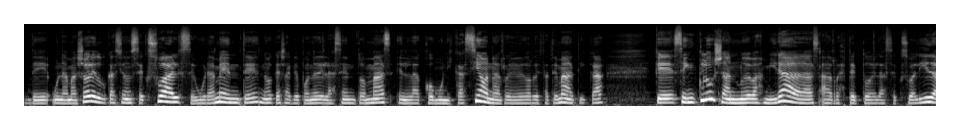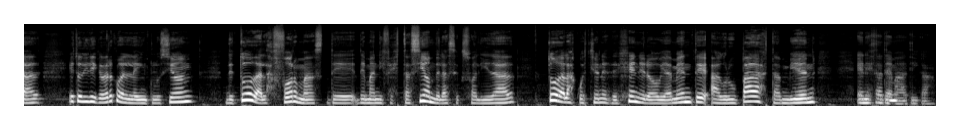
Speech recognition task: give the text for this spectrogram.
de una mayor educación sexual, seguramente, ¿no? que haya que poner el acento más en la comunicación alrededor de esta temática, que se incluyan nuevas miradas al respecto de la sexualidad. Esto tiene que ver con la inclusión de todas las formas de, manifestación de la sexualidad, todas las cuestiones de género, obviamente, agrupadas también en esta temática.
